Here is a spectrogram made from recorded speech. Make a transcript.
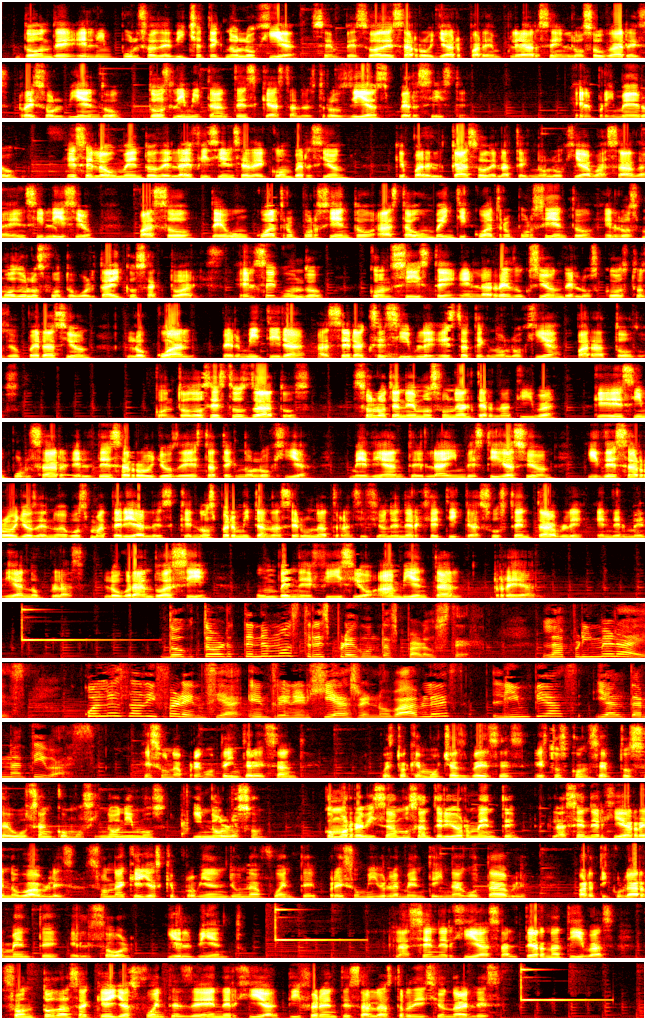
donde el impulso de dicha tecnología se empezó a desarrollar para emplearse en los hogares, resolviendo dos limitantes que hasta nuestros días persisten. El primero es el aumento de la eficiencia de conversión, que para el caso de la tecnología basada en silicio pasó de un 4% hasta un 24% en los módulos fotovoltaicos actuales. El segundo consiste en la reducción de los costos de operación, lo cual permitirá hacer accesible esta tecnología para todos. Con todos estos datos, solo tenemos una alternativa que es impulsar el desarrollo de esta tecnología mediante la investigación y desarrollo de nuevos materiales que nos permitan hacer una transición energética sustentable en el mediano plazo, logrando así un beneficio ambiental real. Doctor, tenemos tres preguntas para usted. La primera es, ¿cuál es la diferencia entre energías renovables, limpias y alternativas? Es una pregunta interesante, puesto que muchas veces estos conceptos se usan como sinónimos y no lo son. Como revisamos anteriormente, las energías renovables son aquellas que provienen de una fuente presumiblemente inagotable, particularmente el sol y el viento. Las energías alternativas son todas aquellas fuentes de energía diferentes a las tradicionales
